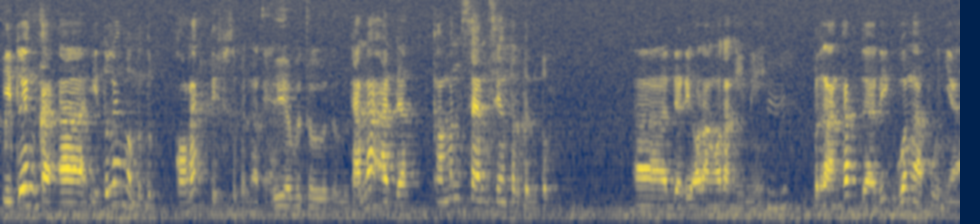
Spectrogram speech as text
itu yang eh, itulah yang membentuk kolektif sebenarnya iya betul betul, betul. karena ada common sense yang terbentuk eh, dari orang-orang ini Hmm. berangkat dari gua nggak punya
